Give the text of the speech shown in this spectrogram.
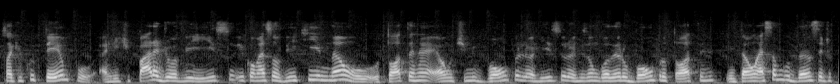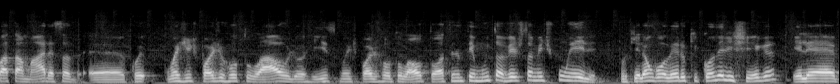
Só que com o tempo, a gente para de ouvir isso e começa a ouvir que não, o Tottenham é um time bom pro Lloris, o Lloris é um goleiro bom pro Tottenham. Então essa mudança de patamar, essa é, como a gente pode rotular o Lloris, como a gente pode rotular o Tottenham, tem muito a ver justamente com ele. Porque ele é um goleiro que quando ele chega, ele é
